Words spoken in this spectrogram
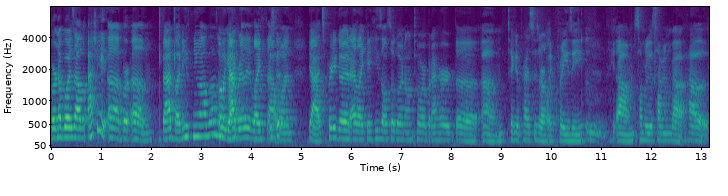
Burna Boy's album. Actually, uh, Bur- um, Bad Bunny's new album. Oh, yeah? I really like that one. Yeah, it's pretty good. I like it. He's also going on tour, but I heard the um, ticket prices are like crazy. Um, somebody was talking about how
